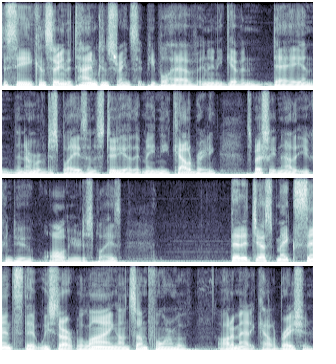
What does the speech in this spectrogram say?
to see, considering the time constraints that people have in any given day and the number of displays in a studio that may need calibrating, especially now that you can do all of your displays, that it just makes sense that we start relying on some form of automatic calibration.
